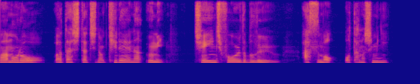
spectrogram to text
守ろう。私たちの綺麗な海。Change for the Blue 明日もお楽しみに。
